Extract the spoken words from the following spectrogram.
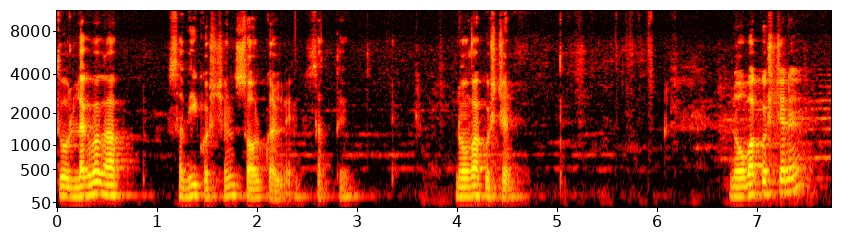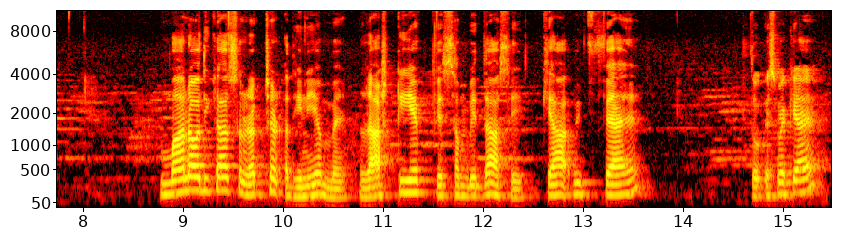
तो लगभग आप सभी क्वेश्चन सॉल्व कर ले सकते हो। नोवा क्वेश्चन नोवा क्वेश्चन है मानवाधिकार संरक्षण अधिनियम में राष्ट्रीय संविदा से क्या अभिप्राय है? तो इसमें क्या है?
